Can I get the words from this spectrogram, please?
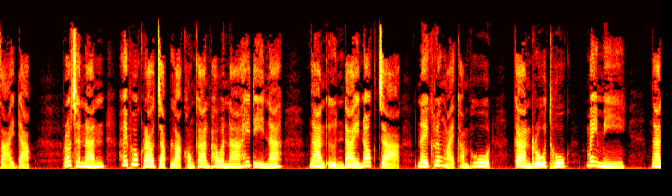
สายดับ เพราะฉะนั้นให้พวกเราจับหลักของการภาวนาให้ดีนะ งานอื่นใดนอกจากในเครื่องหมายคำพูด การรู้ทุกข์ไม่มี งาน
